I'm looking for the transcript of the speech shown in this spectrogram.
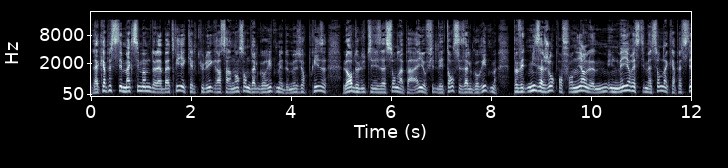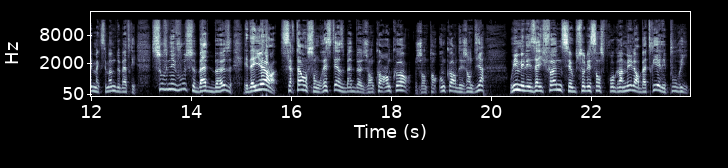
La capacité maximum de la batterie est calculée grâce à un ensemble d'algorithmes et de mesures prises lors de l'utilisation de l'appareil. Au fil des temps, ces algorithmes peuvent être mis à jour pour fournir une meilleure estimation de la capacité maximum de batterie. Souvenez-vous ce bad buzz et d'ailleurs certains en sont restés à ce bad buzz. J'entends encore, j'entends encore des gens dire Oui, mais les iPhones, c'est obsolescence programmée, leur batterie, elle est pourrie.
